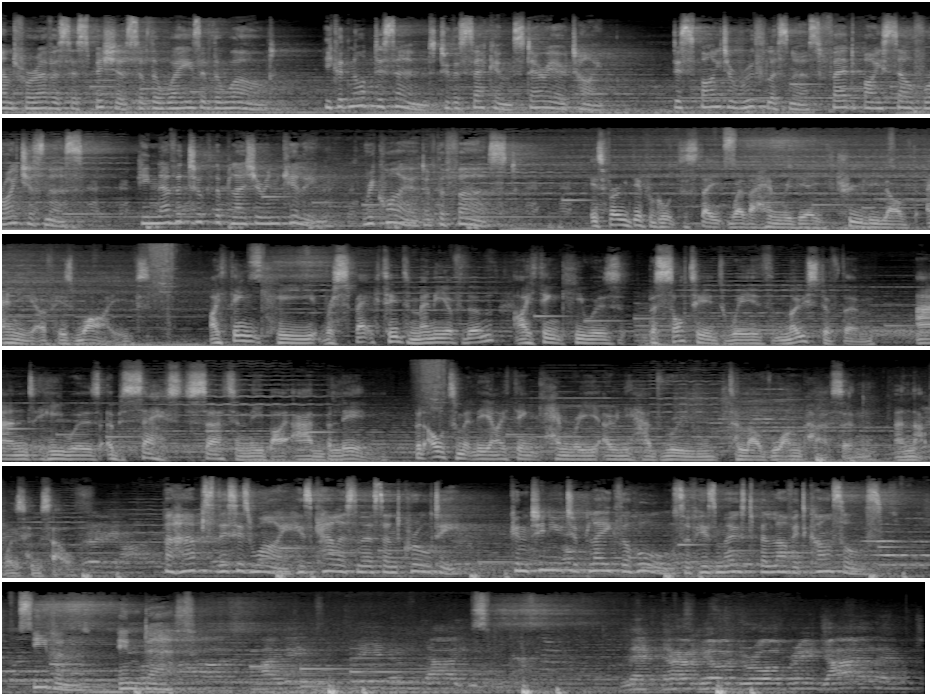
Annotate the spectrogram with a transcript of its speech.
and forever suspicious of the ways of the world, he could not descend to the second stereotype. Despite a ruthlessness fed by self righteousness, he never took the pleasure in killing required of the first. It's very difficult to state whether Henry VIII truly loved any of his wives. I think he respected many of them. I think he was besotted with most of them. And he was obsessed, certainly, by Anne Boleyn. But ultimately, I think Henry only had room to love one person, and that was himself. Perhaps this is why his callousness and cruelty continue to plague the halls of his most beloved castles, even in death. Let down your drawbridge island.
